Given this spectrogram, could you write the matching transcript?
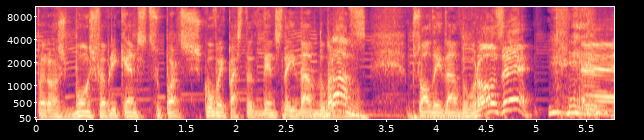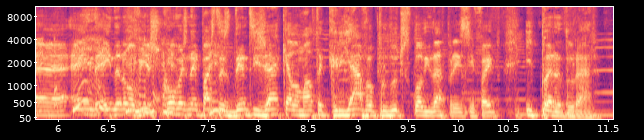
para os bons fabricantes de suportes de escova e pasta de dentes da idade do Bravo! bronze. Pessoal da idade do bronze! eh, ainda, ainda não havia escovas nem pastas de dentes e já aquela malta criava produtos de qualidade para esse efeito e para durar.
